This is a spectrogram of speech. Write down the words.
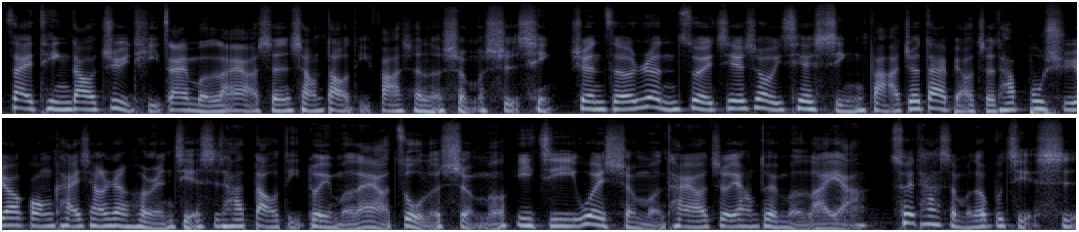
再听到具体在门莱雅身上到底发生了什么事情。选择认罪，接受一切刑罚，就代表着她不需要公开向任何人解释她到底对门莱雅做了什么，以及为什么她要这样对门莱雅。所以他什么都不解释。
